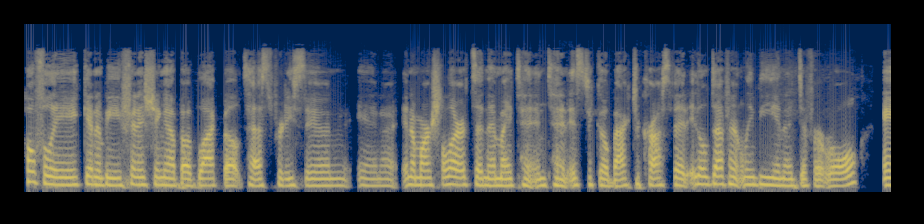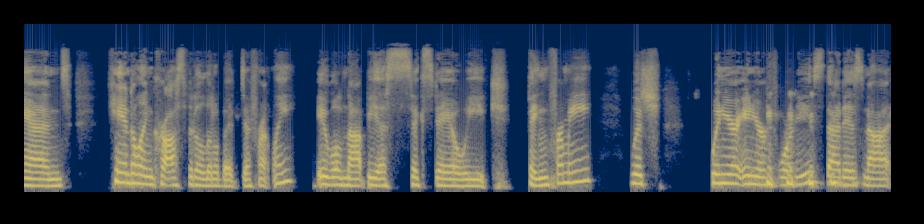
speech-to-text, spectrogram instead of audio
hopefully going to be finishing up a black belt test pretty soon in a, in a martial arts and then my t- intent is to go back to crossfit. It'll definitely be in a different role and handling CrossFit a little bit differently. It will not be a six day a week thing for me, which when you're in your 40s, that is not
